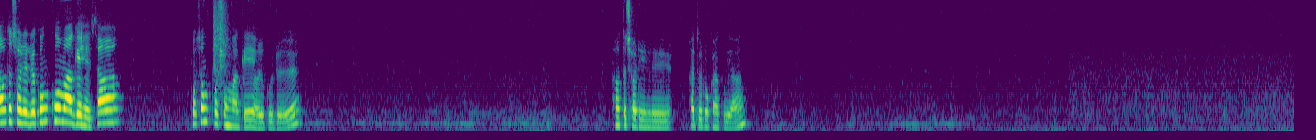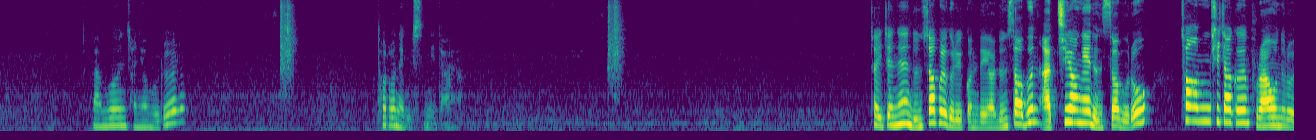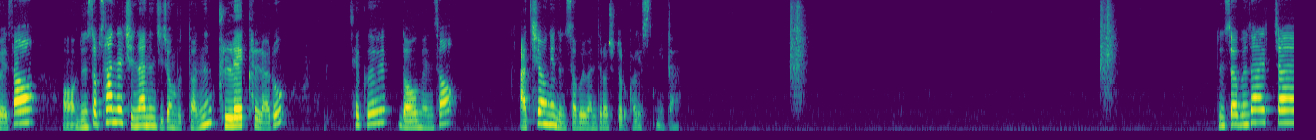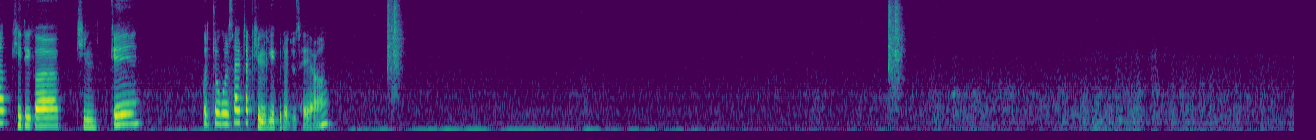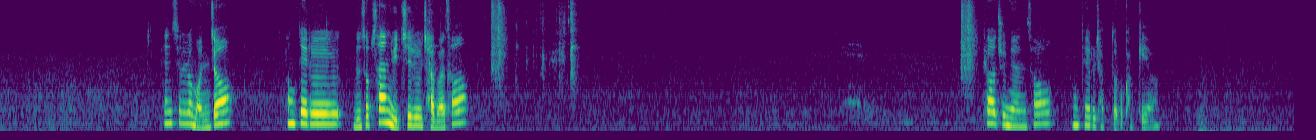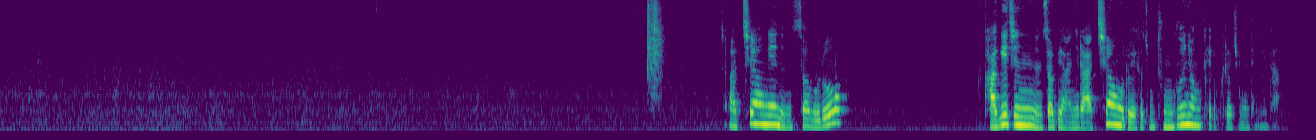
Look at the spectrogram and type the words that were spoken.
파우더 처리를 꼼꼼하게 해서 뽀송뽀송하게 얼굴을 파우더 처리를 하도록 하고요. 남은 잔여물을 털어내고 있습니다. 자, 이제는 눈썹을 그릴 건데요. 눈썹은 아치형의 눈썹으로 처음 시작은 브라운으로 해서 어, 눈썹 산을 지나는 지점부터는 블랙 컬러로 색을 넣으면서 아치형의 눈썹을 만들어 주도록 하겠습니다. 눈썹은 살짝 길이가 길게 끝쪽을 살짝 길게 그려주세요. 펜슬로 먼저 형태를 눈썹 산 위치를 잡아서 펴주면서 형태를 잡도록 할게요. 아치형의 눈썹으로 각이 진 눈썹이 아니라 아치형으로 해서 좀 둥근 형태로 그려주면 됩니다. 자,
